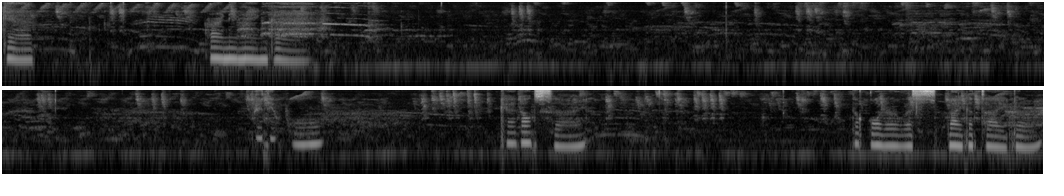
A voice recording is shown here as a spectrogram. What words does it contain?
cat. Her name Mingkai. Beautiful cat outside. The color was like a tiger.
